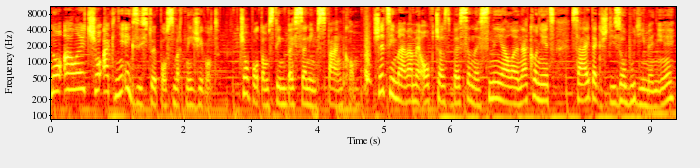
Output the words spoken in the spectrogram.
No ale čo ak neexistuje posmrtný život? Čo potom s tým beseným spánkom? Všetci mávame občas besené sny, ale nakoniec sa aj tak vždy zobudíme, nie?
